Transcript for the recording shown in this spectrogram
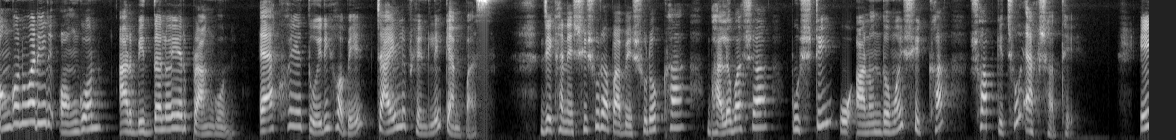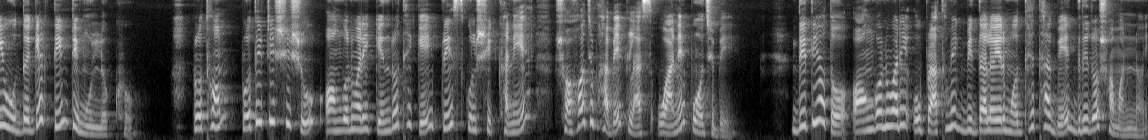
অঙ্গনওয়াড়ির অঙ্গন আর বিদ্যালয়ের প্রাঙ্গণ এক হয়ে তৈরি হবে চাইল্ড ফ্রেন্ডলি ক্যাম্পাস, যেখানে শিশুরা পাবে সুরক্ষা, ভালোবাসা, পুষ্টি ও আনন্দময় শিক্ষা সব কিছু একসাথে। এই উদ্যোগের তিনটি মূল লক্ষ্য। প্রথম, প্রতিটি শিশু অঙ্গনওয়াড়ি কেন্দ্র থেকে প্রি স্কুল শিক্ষা নিয়ে সহজভাবে ক্লাস ওয়ানে পৌঁছবে। দ্বিতীয়ত, অঙ্গনওয়াড়ি ও প্রাথমিক বিদ্যালয়ের মধ্যে থাকবে দৃঢ় সমন্বয়,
